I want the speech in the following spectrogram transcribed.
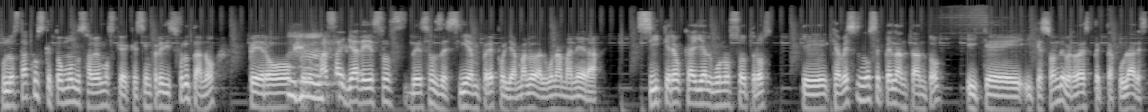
pues los tacos que todo mundo sabemos que, que siempre disfruta, ¿no? Pero, uh -huh. pero, más allá de esos, de esos de siempre, por llamarlo de alguna manera, sí creo que hay algunos otros que, que a veces no se pelan tanto y que, y que son de verdad espectaculares.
